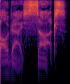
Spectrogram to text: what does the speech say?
Fall Guy sucks.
